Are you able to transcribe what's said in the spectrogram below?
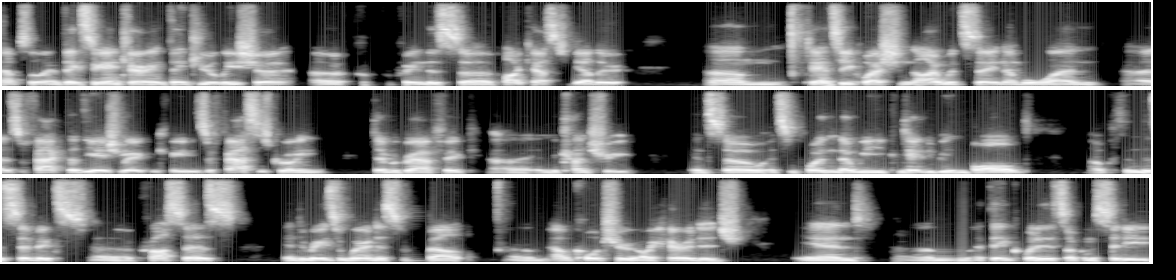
Absolutely. And thanks again, Carrie, and thank you, Alicia, uh, for putting this uh, podcast together. Um, to answer your question, I would say number one uh, is the fact that the Asian American community is the fastest growing demographic uh, in the country. And so it's important that we continue to be involved uh, within the civics uh, process and to raise awareness about um, our culture, our heritage. And um, I think what is Oklahoma City,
